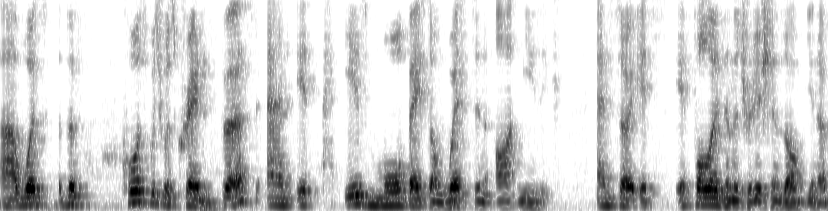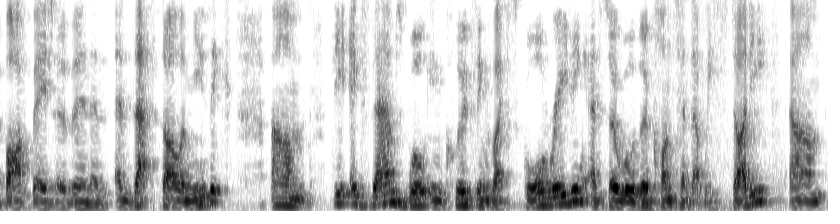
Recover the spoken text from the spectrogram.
uh, was the course which was created first, and it is more based on Western art music. And so it's it follows in the traditions of you know Bach, Beethoven, and, and that style of music. Um, the exams will include things like score reading, and so will the content that we study. Um,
